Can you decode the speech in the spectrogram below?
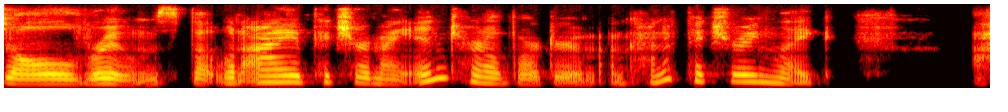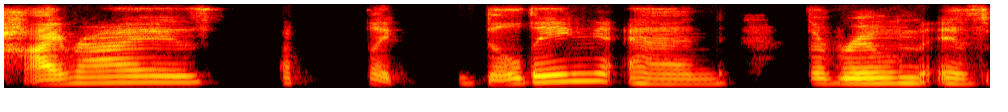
dull rooms. But when I picture my internal boardroom, I'm kind of picturing like a high rise, a like building, and the room is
